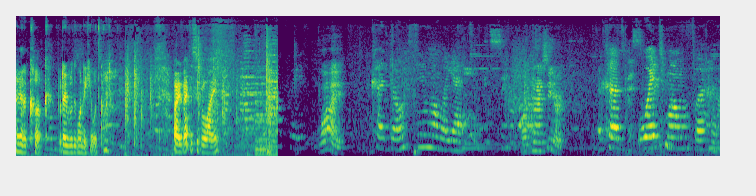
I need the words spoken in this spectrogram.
I gotta cook, but I really want to hear what's going on. All right, back to Super Lion. Why? Because I don't see Mama yet. Why can't I see her? Because wait, Mama for her.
